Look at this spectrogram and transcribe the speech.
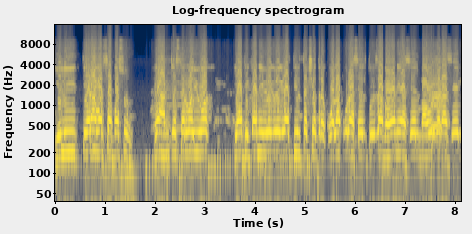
गेली तेरा वर्षापासून हे आमचे सर्व युवक या ठिकाणी वेगवेगळ्या तीर्थक्षेत्र कोल्हापूर असेल तुळजाभवानी असेल माहूरगड असेल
